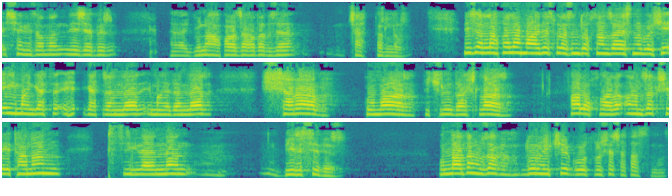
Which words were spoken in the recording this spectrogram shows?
içən insanda necə bir e, günah aparacağı da bizə çatdırılır. Necə Allah Teala Maidə surəsinin 90-cı ayəsində buyurur ki, ey iman gətirənlər, iman edənlər, şərab, qumar, dikili daşlar, fal oxları ancaq şeytanın pisliklərindən birisidir. Bunlardan uzaq durun ki, qurtuluşa çatasınız.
